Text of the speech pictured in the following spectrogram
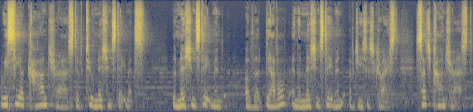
We see a contrast of two mission statements the mission statement of the devil and the mission statement of Jesus Christ. Such contrast.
